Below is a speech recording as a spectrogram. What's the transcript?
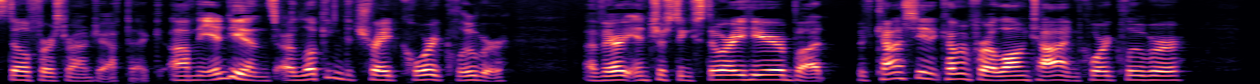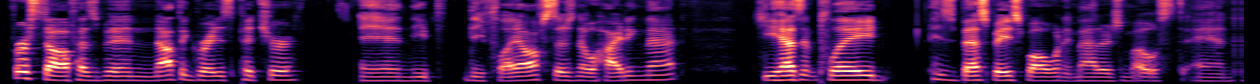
still a first round draft pick. Um, the Indians are looking to trade Corey Kluber. A very interesting story here, but we've kind of seen it coming for a long time. Corey Kluber, first off, has been not the greatest pitcher in the the playoffs. There's no hiding that. He hasn't played his best baseball when it matters most, and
